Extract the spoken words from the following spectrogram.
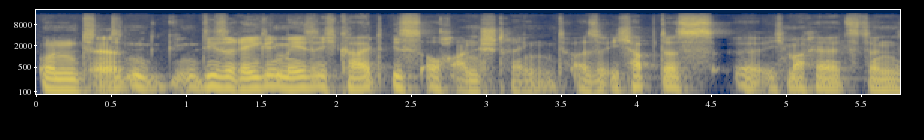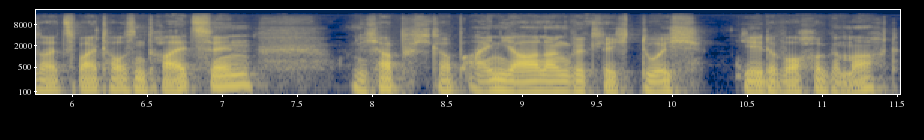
Und ja. diese Regelmäßigkeit ist auch anstrengend. Also ich habe das, äh, ich mache ja jetzt dann seit 2013 und ich habe, ich glaube, ein Jahr lang wirklich durch jede Woche gemacht.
